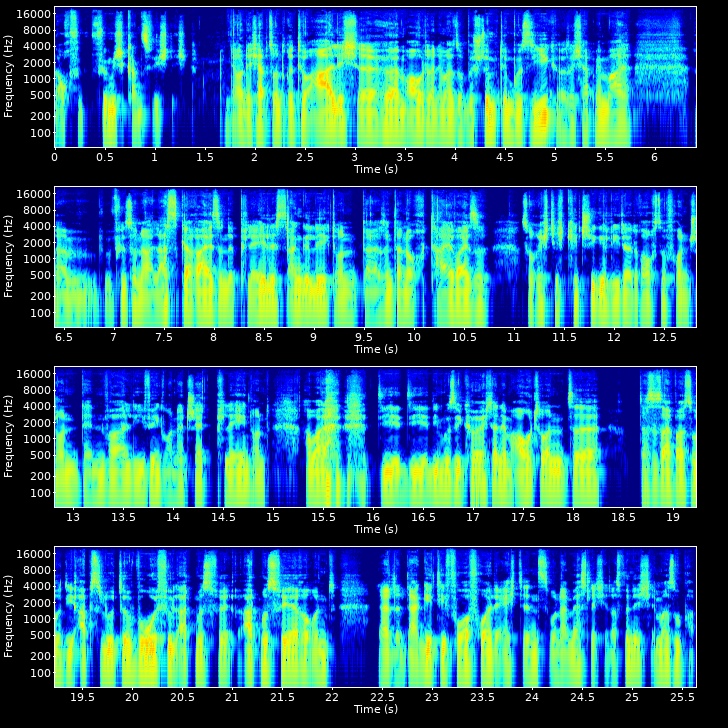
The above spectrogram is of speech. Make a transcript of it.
auch für, für mich ganz wichtig. Ja, und ich habe so ein Ritual. Ich äh, höre im Auto dann immer so bestimmte Musik. Also ich habe mir mal ähm, für so eine Alaska-Reise eine Playlist angelegt und da sind dann auch teilweise so richtig kitschige Lieder drauf, so von John Denver, Leaving on a Jet Plane. Und aber die, die, die Musik höre ich dann im Auto und äh, das ist einfach so die absolute Wohlfühlatmosphäre und ja, da, geht die Vorfreude echt ins Unermessliche. Das finde ich immer super.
